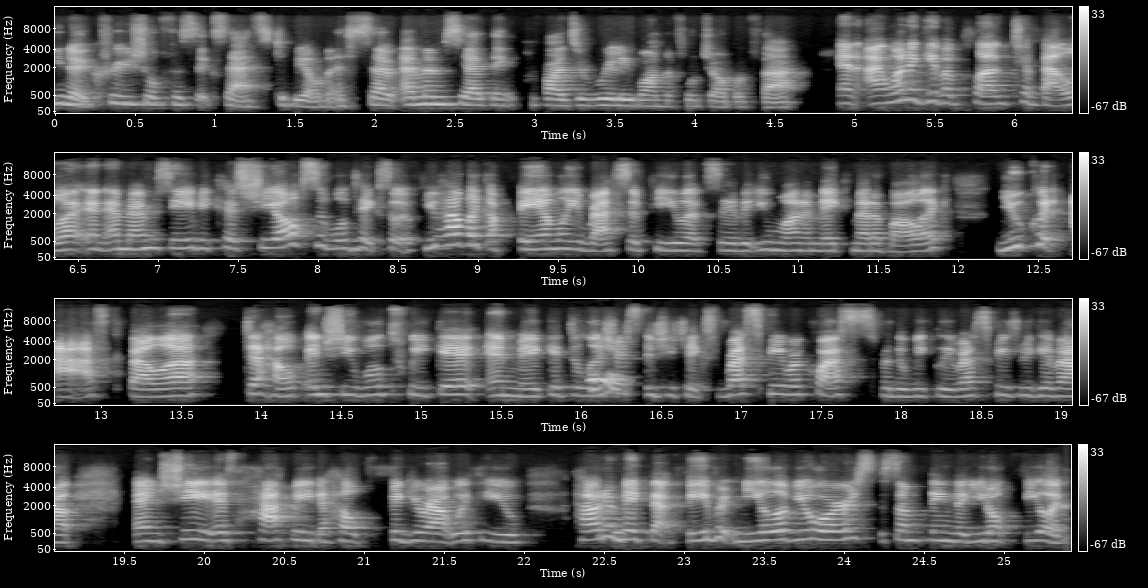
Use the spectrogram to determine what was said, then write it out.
you know crucial for success to be honest so mmc i think provides a really wonderful job of that and I want to give a plug to Bella and MMC because she also will take. So if you have like a family recipe, let's say that you want to make metabolic, you could ask Bella to help and she will tweak it and make it delicious. Oh. And she takes recipe requests for the weekly recipes we give out. And she is happy to help figure out with you how to make that favorite meal of yours something that you don't feel like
